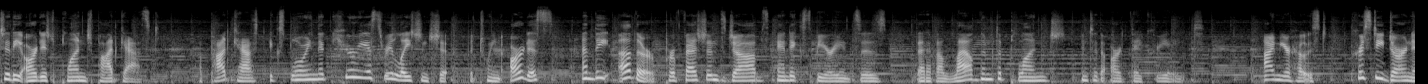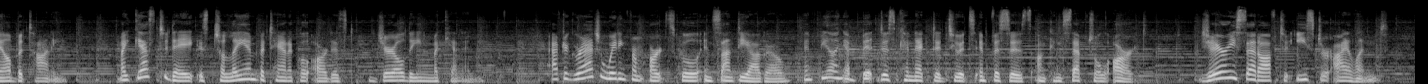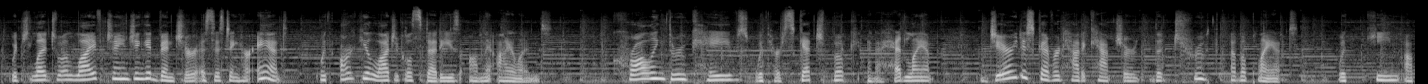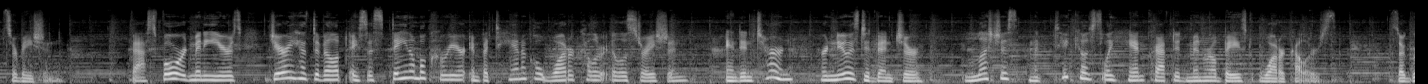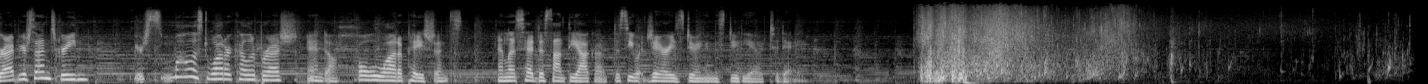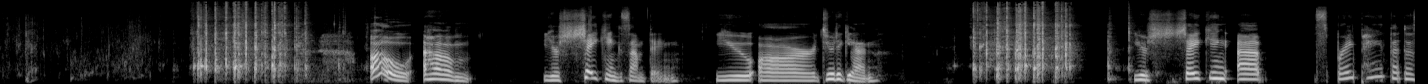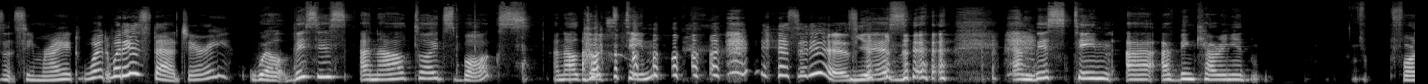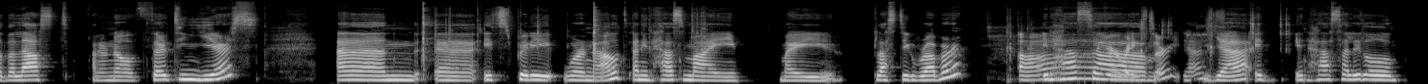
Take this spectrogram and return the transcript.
to the Artist Plunge podcast, a podcast exploring the curious relationship between artists and the other professions, jobs, and experiences that have allowed them to plunge into the art they create. I'm your host, Kristy Darnell Battani. My guest today is Chilean botanical artist Geraldine MacKinnon. After graduating from art school in Santiago and feeling a bit disconnected to its emphasis on conceptual art, Geri set off to Easter Island, which led to a life changing adventure assisting her aunt with archaeological studies on the island. Crawling through caves with her sketchbook and a headlamp, Geri discovered how to capture the truth of a plant with keen observation. Fast forward many years, Geri has developed a sustainable career in botanical watercolor illustration, and in turn, her newest adventure, luscious, meticulously handcrafted mineral based watercolors. So grab your sunscreen, your smallest watercolor brush, and a whole lot of patience. And let's head to Santiago to see what Geri's doing in the studio today. Oh, um, you're shaking something. You are, do it again. You're shaking up spray paint? That doesn't seem right. What What is that, Geri? Well, this is an Altoids box, an Altoids tin. yes, it is. yes. and this tin, uh, I've been carrying it for the last, I don't know, 13 years. And uh, it's pretty worn out and it has my my plastic rubber. it has a eraser, yes. Yeah, it it has a little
